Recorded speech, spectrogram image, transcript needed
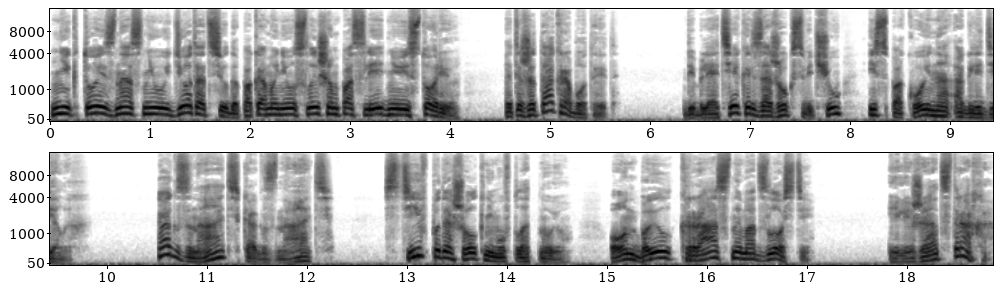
«Никто из нас не уйдет отсюда, пока мы не услышим последнюю историю. Это же так работает?» Библиотекарь зажег свечу и спокойно оглядел их. «Как знать, как знать». Стив подошел к нему вплотную. Он был красным от злости. Или же от страха.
